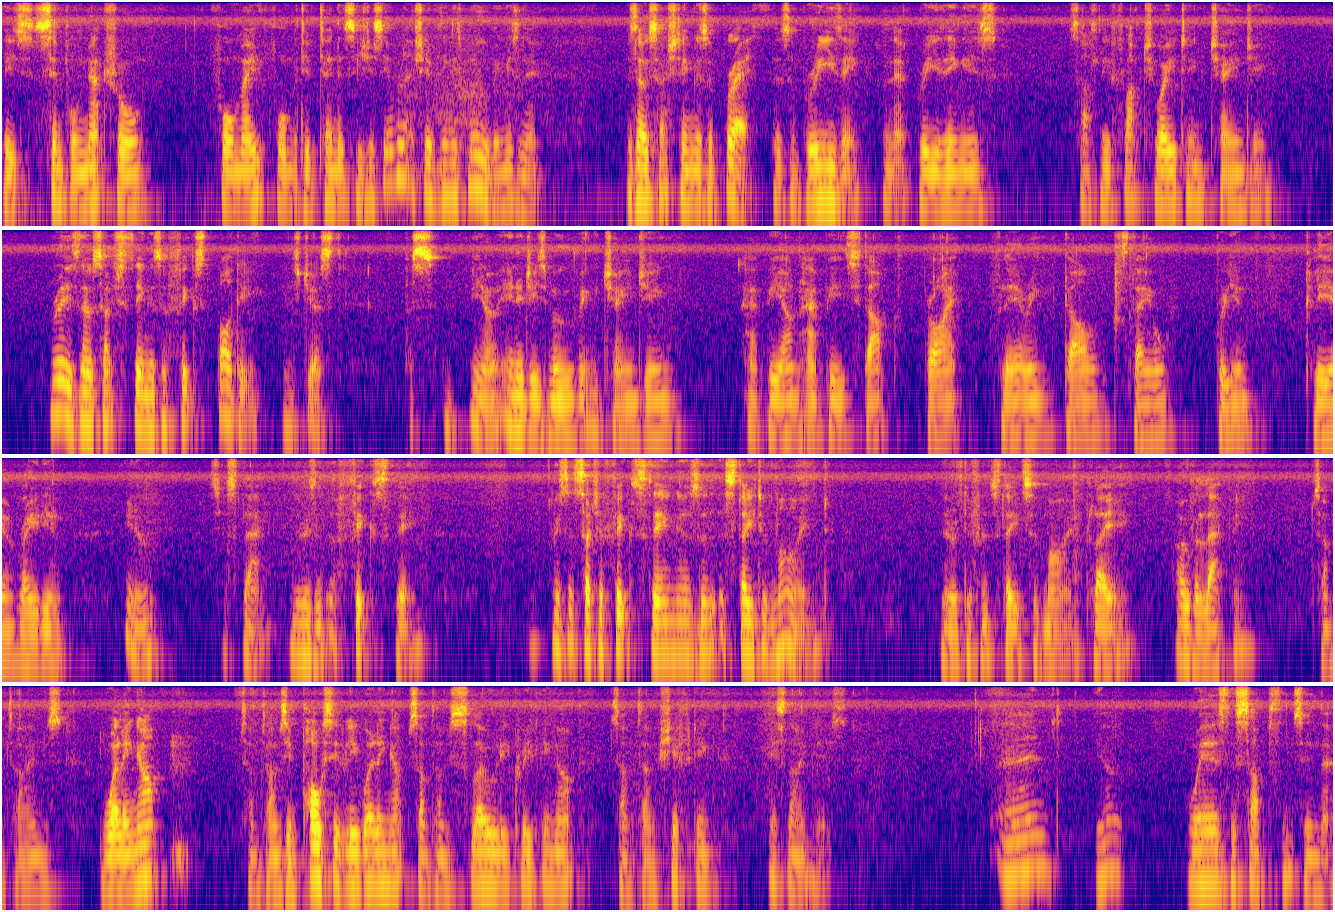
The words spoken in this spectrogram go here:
these simple natural forma- formative tendencies, you see, well, actually everything is moving, isn't it? There's no such thing as a breath, there's a breathing, and that breathing is subtly fluctuating, changing. Really, there's no such thing as a fixed body, it's just, you know, energies moving, changing, happy, unhappy, stuck, bright, flaring, dull, stale, brilliant clear, radiant. You know, it's just that. There isn't a fixed thing. Isn't such a fixed thing as a, state of mind. There are different states of mind playing, overlapping, sometimes welling up, sometimes impulsively welling up, sometimes slowly creeping up, sometimes shifting. It's like this. And, you know, where's the substance in that?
